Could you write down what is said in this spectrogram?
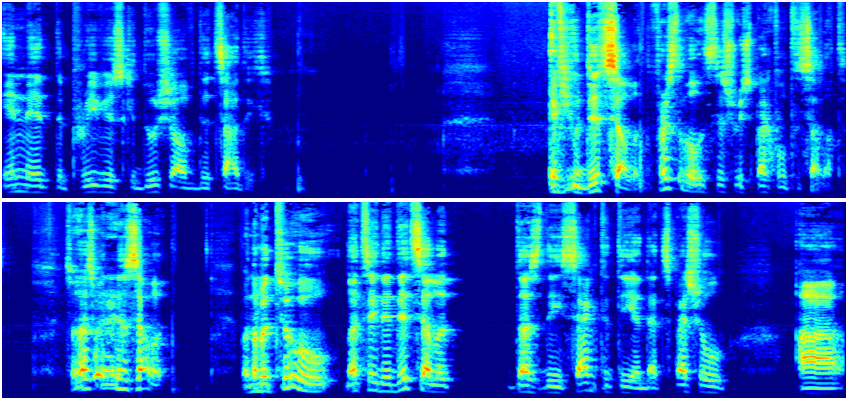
in it the previous Kedusha of the Tzadik? If you did sell it, first of all, it's disrespectful to sell it. So that's why they didn't sell it. But number two, let's say they did sell it, does the sanctity and that special uh,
